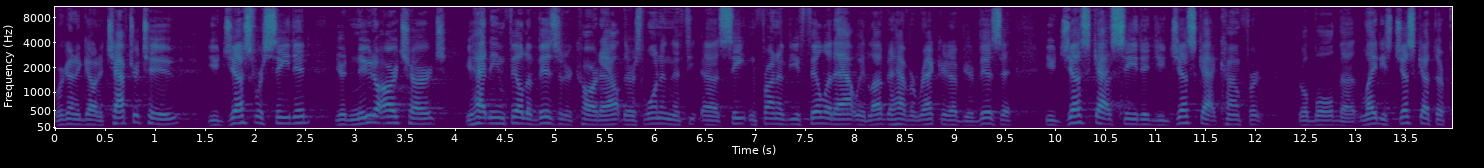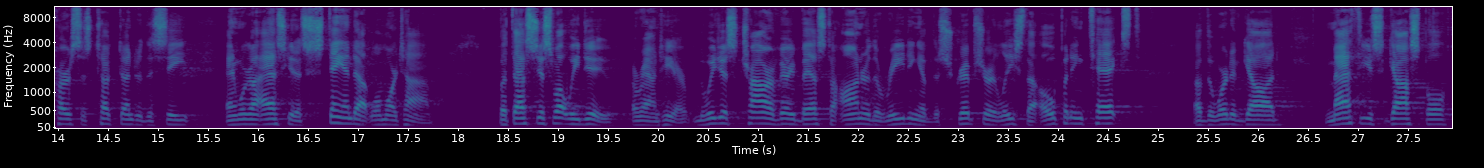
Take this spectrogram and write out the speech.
We're going to go to chapter 2. You just were seated. You're new to our church. You hadn't even filled a visitor card out. There's one in the uh, seat in front of you. Fill it out. We'd love to have a record of your visit. You just got seated. You just got comfortable. The ladies just got their purses tucked under the seat. And we're going to ask you to stand up one more time. But that's just what we do around here. We just try our very best to honor the reading of the scripture, at least the opening text of the Word of God. Matthew's Gospel,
